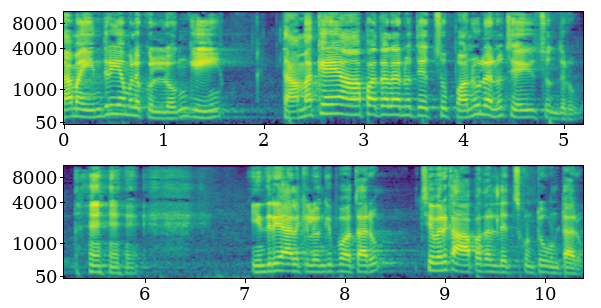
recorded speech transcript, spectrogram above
తమ ఇంద్రియములకు లొంగి తమకే ఆపదలను తెచ్చు పనులను చేయుచుందురు. ఇంద్రియాలకి లొంగిపోతారు చివరికి ఆపదలు తెచ్చుకుంటూ ఉంటారు.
